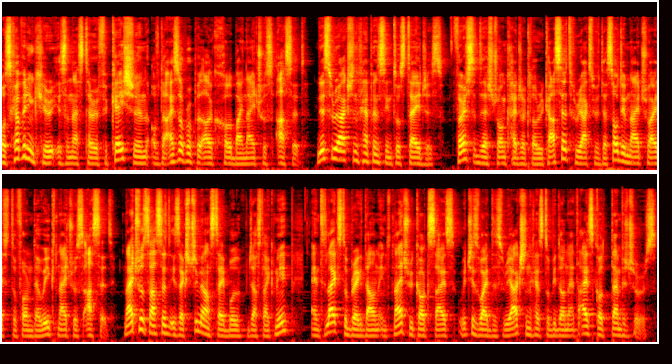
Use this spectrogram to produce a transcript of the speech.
What's happening here is an esterification of the isopropyl alcohol by nitrous acid. This reaction happens in two stages. First, the strong hydrochloric acid reacts with the sodium nitrite to form the weak nitrous acid. Nitrous acid is extremely unstable, just like me, and likes to break down into nitric oxides, which is why this reaction has to be done at ice cold temperatures.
